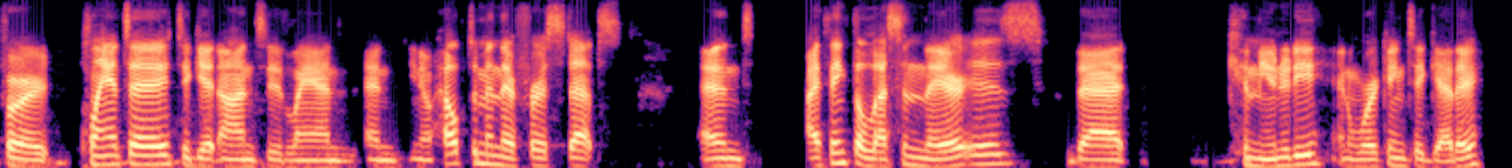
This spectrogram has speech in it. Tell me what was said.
for plantae to get onto land and you know helped them in their first steps. And i think the lesson there is that community and working together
